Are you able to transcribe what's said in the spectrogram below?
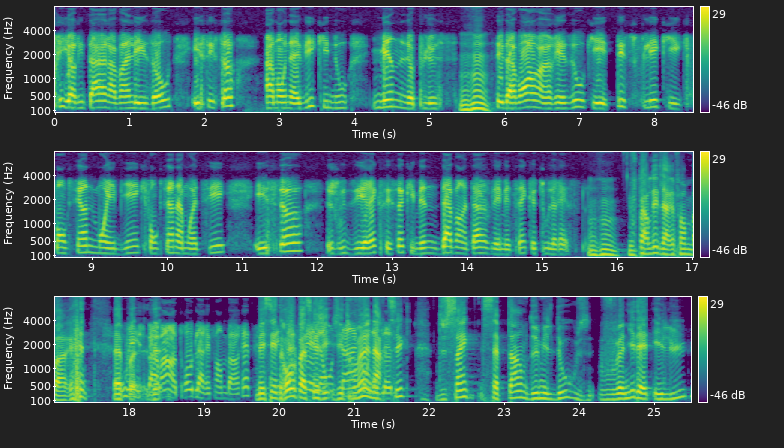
prioritaires avant les autres. Et c'est ça à mon avis, qui nous mine le plus. Mm-hmm. C'est d'avoir un réseau qui est essoufflé, qui, fonctionne moins bien, qui fonctionne à moitié. Et ça, je vous dirais que c'est ça qui mine davantage les médecins que tout le reste. Mm-hmm. Vous parlez de la réforme Barrette. Euh, oui, je parle entre autres de la réforme Barrette. Mais c'est drôle parce que j'ai trouvé un article du 5 septembre 2012. Vous veniez d'être élu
